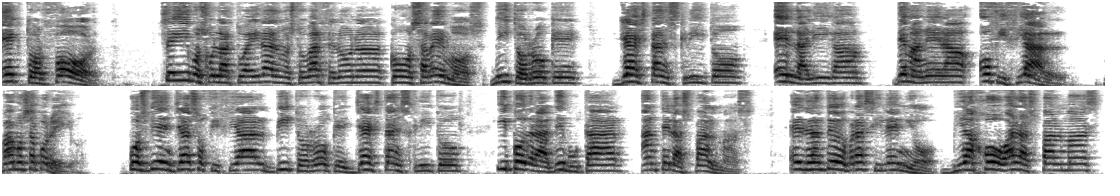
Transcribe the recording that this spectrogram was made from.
Héctor Ford. Seguimos con la actualidad de nuestro Barcelona. Como sabemos, Dito Roque ya está inscrito en la liga de manera oficial. Vamos a por ello. Pues bien, ya es oficial, Vito Roque ya está inscrito y podrá debutar ante Las Palmas. El delantero brasileño viajó a Las Palmas,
